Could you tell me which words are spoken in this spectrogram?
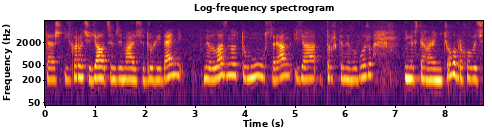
теж. І коротше, я цим займаюся другий день. Не вилазно, тому сорян, я трошки не вивожу і не встигаю нічого, враховуючи,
